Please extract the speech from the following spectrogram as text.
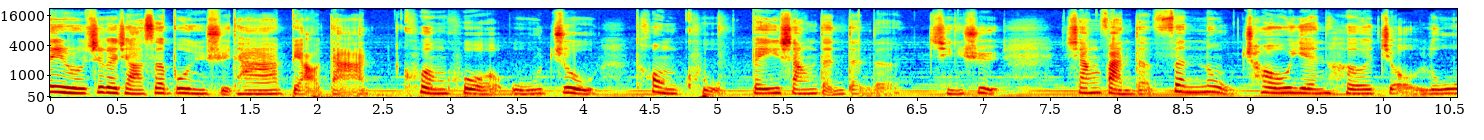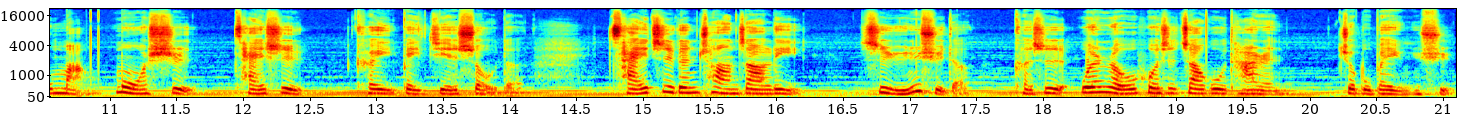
例如，这个角色不允许他表达困惑、无助、痛苦、悲伤等等的情绪。相反的，愤怒、抽烟、喝酒、鲁莽、漠视才是可以被接受的。才智跟创造力是允许的，可是温柔或是照顾他人就不被允许。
